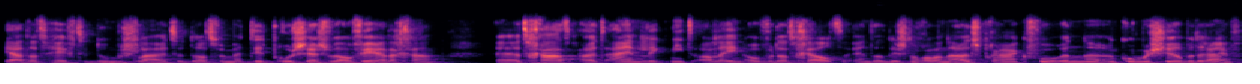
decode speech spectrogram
Ja, dat heeft doen besluiten dat we met dit proces wel verder gaan. Het gaat uiteindelijk niet alleen over dat geld. En dat is nogal een uitspraak voor een, een commercieel bedrijf.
